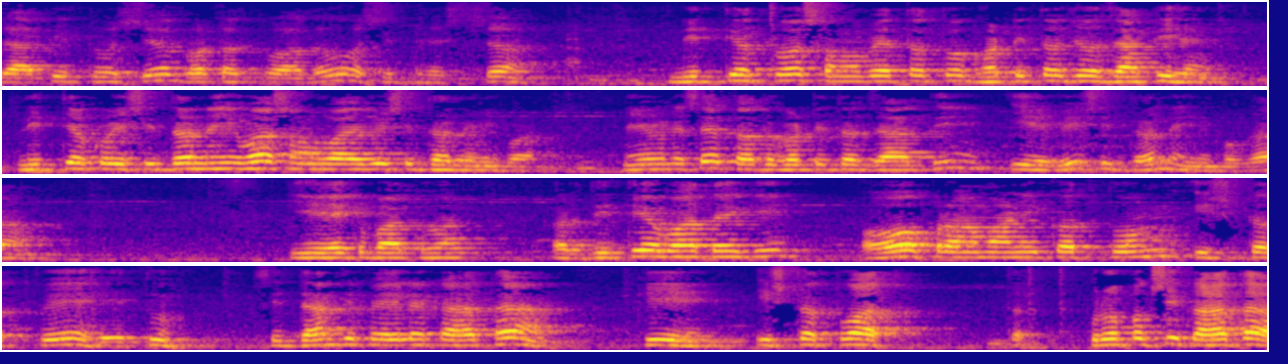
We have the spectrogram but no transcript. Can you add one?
जातित्व से घटत्वाद असिद्ध नित्यत्व, समवेतत्व, घटित जो जाति है नित्य कोई सिद्ध नहीं हुआ समवाय भी सिद्ध नहीं हुआ। नहीं होने से तद घटित जाति ये भी सिद्ध नहीं होगा। ये एक बात हुआ। और द्वितीय बात है कि अप्रामाणिकत्व इष्टत्व हेतु। सिद्धांत पहले कहा था कि इष्टत्वात् तो पूर्व पक्षी कहा था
